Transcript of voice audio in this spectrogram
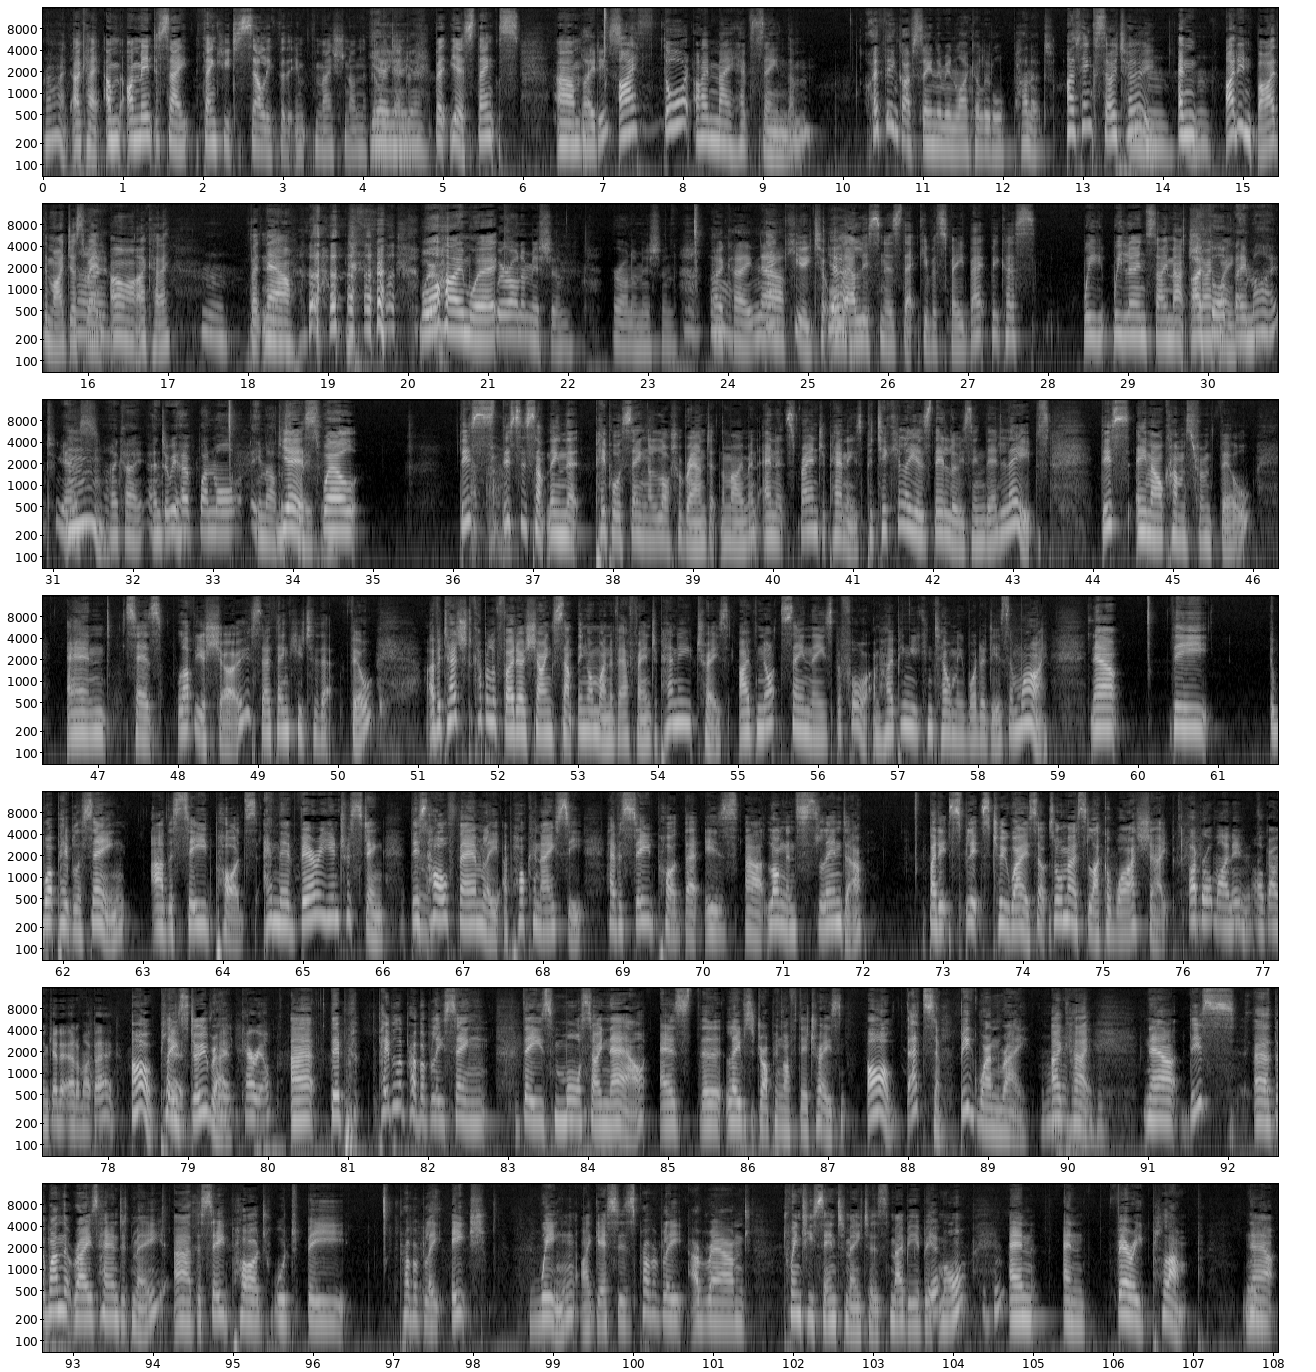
Right. Okay. Um, I meant to say thank you to Sally for the information on the Yeah, yeah, philodendron. yeah. But yes, thanks, um, Ladies? I thought I may have seen them. I think I've seen them in like a little punnet. I think so too. Mm-hmm. and mm-hmm. I didn't buy them. I just went, oh, okay. Hmm. But now, more homework. We're on a mission. We're on a mission. Oh, okay, now Thank you to all our listeners that give us feedback because we we learn so much. I thought we? they might. Yes. Mm. Okay. And do we have one more email Yes, well, this this is something that people are seeing a lot around at the moment, and it's frangipanis, particularly as they're losing their leaves. This email comes from Phil and says, "Love your show." So thank you to that, Phil. I've attached a couple of photos showing something on one of our frangipani trees. I've not seen these before. I'm hoping you can tell me what it is and why. Now, the what people are seeing are the seed pods, and they're very interesting. This whole family, Apocynaceae, have a seed pod that is uh, long and slender, but it splits two ways, so it's almost like a Y shape. I brought mine in. I'll go and get it out of my bag. Oh, please do, Ray. Yeah, carry on. Uh, p- people are probably seeing these more so now as the leaves are dropping off their trees. Oh, that's a big one, Ray. Okay. now, this, uh, the one that Ray's handed me, uh, the seed pod would be probably each wing, I guess, is probably around 20 centimetres, maybe a bit Yep. more, and and very plump. Now,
